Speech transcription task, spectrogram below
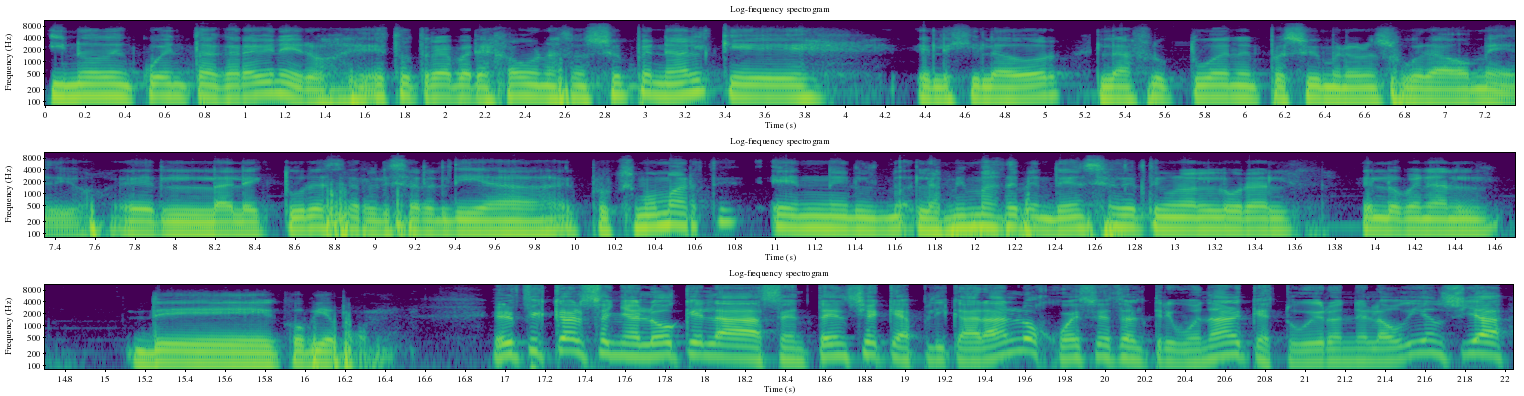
y no den cuenta a carabineros. Esto trae aparejado una sanción penal que el legislador la fluctúa en el presidio menor en su grado medio. la lectura se realizará el día el próximo martes en las mismas dependencias del Tribunal Oral en lo penal de Copiapó. El fiscal señaló que la sentencia que aplicarán los jueces del tribunal que estuvieron en la audiencia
